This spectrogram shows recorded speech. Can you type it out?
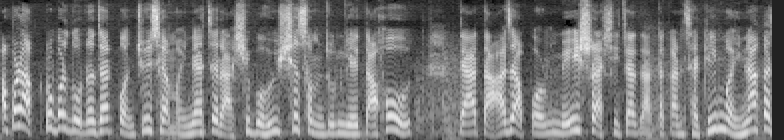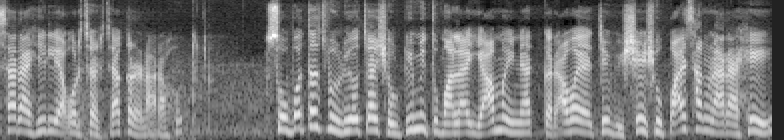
आपण ऑक्टोबर दोन हजार पंचवीस या महिन्याचं राशी भविष्य समजून घेत आहोत. त्यात आज आपण मेष राशीच्या जातकांसाठी महिना कसा राहील यावर चर्चा करणार आहोत. सोबतच व्हिडिओच्या शेवटी मी तुम्हाला या महिन्यात करावयाचे विशेष उपाय सांगणार आहे.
